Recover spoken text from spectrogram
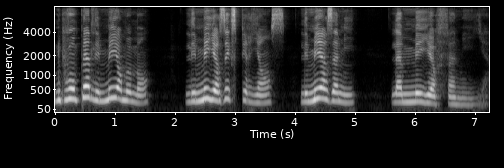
nous pouvons perdre les meilleurs moments, les meilleures expériences, les meilleurs amis, la meilleure famille.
